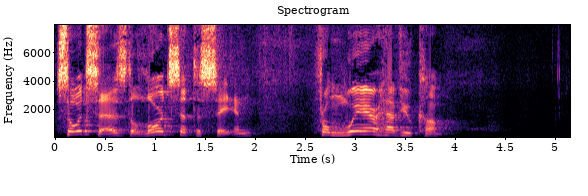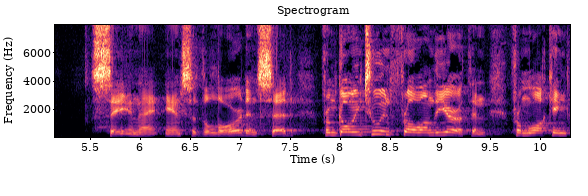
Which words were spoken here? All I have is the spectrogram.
So it says, The Lord said to Satan, From where have you come? Satan answered the Lord and said, From going to and fro on the earth and from walking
